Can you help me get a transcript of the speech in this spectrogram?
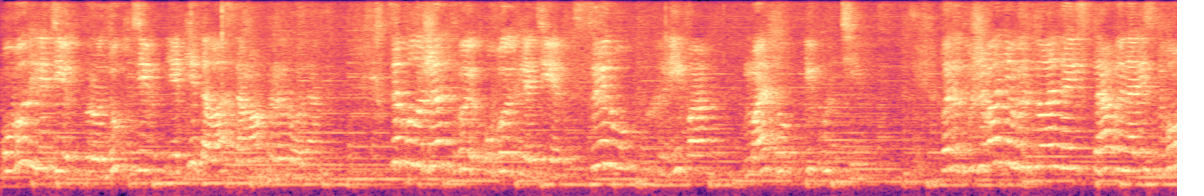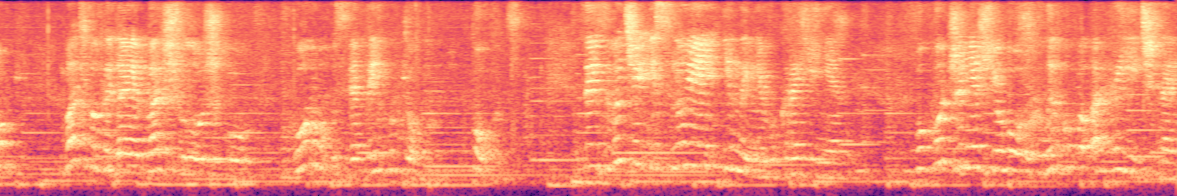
у вигляді продуктів, які дала сама природа. Це були жертви у вигляді сиру, хліба, меду і кутів. Перед вживанням ритуальної страви на Різдво батько кидає першу ложку вгору у святий куток покуть. Цей звичай існує і нині в Україні. Походження ж його глибоко архаїчне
